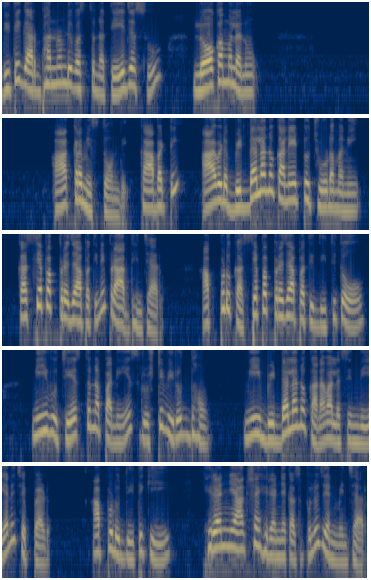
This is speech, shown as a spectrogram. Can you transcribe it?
దితి గర్భం నుండి వస్తున్న తేజస్సు లోకములను ఆక్రమిస్తోంది. కాబట్టి ఆవిడ బిడ్డలను కనేట్టు చూడమని కశ్యప ప్రజాపతిని ప్రార్థించారు. అప్పుడు కశ్యప ప్రజాపతి దితితో నీవు చేస్తున్న పని సృష్టి విరుద్ధం. నీ బిడ్డలను కనవలసింది అని చెప్పాడు. అప్పుడు దితికి హిరణ్యాక్ష హిరణ్యకశపులు జన్మించారు.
